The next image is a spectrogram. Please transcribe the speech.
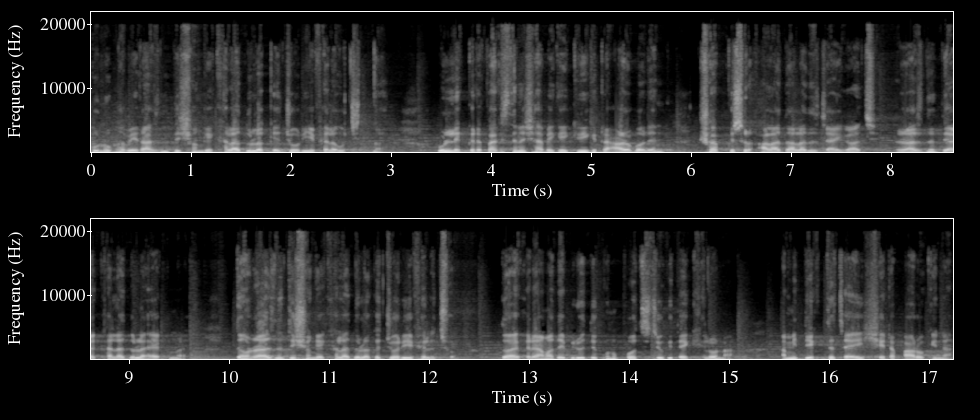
কোনোভাবেই রাজনীতির সঙ্গে খেলাধুলাকে জড়িয়ে ফেলা উচিত নয়। উল্লেখ করে পাকিস্তানের সাবেক এই ক্রিকেটার আরও বলেন সব কিছুর আলাদা আলাদা জায়গা আছে। রাজনীতি আর খেলাধুলা এক নয়। তোমরা রাজনীতির সঙ্গে খেলাধুলাকে জড়িয়ে ফেলেছ। দয়া করে আমাদের বিরুদ্ধে কোনো প্রতিযোগিতায় খেলো না। আমি দেখতে চাই সেটা পারো কিনা।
